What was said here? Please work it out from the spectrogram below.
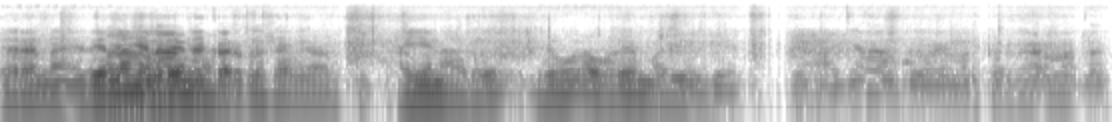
வேற என்ன? இதெல்லாம் ஒரே மாதிரி கருப்பணசாமி தான் இருக்கு ஐயனாடு இது பூரா ஒரே மாதிரி இருக்கு. ஐயனா அப்படி ஒரே மாதிரி வேற நாட்டில்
